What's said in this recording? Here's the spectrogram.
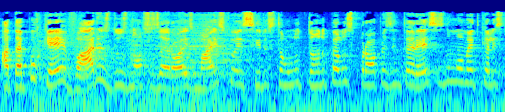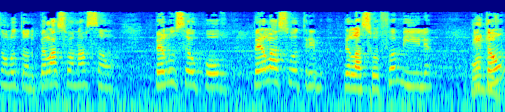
Até porque vários dos nossos heróis mais conhecidos estão lutando pelos próprios interesses no momento que eles estão lutando pela sua nação, pelo seu povo, pela sua tribo, pela sua família. Quando- Então,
